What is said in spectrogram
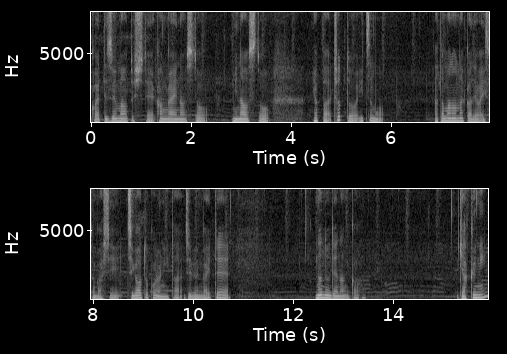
こうやってズームアウトして考え直すと見直すとやっぱちょっといつも頭の中では忙しい違うところにいた自分がいてなのでなんか逆に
